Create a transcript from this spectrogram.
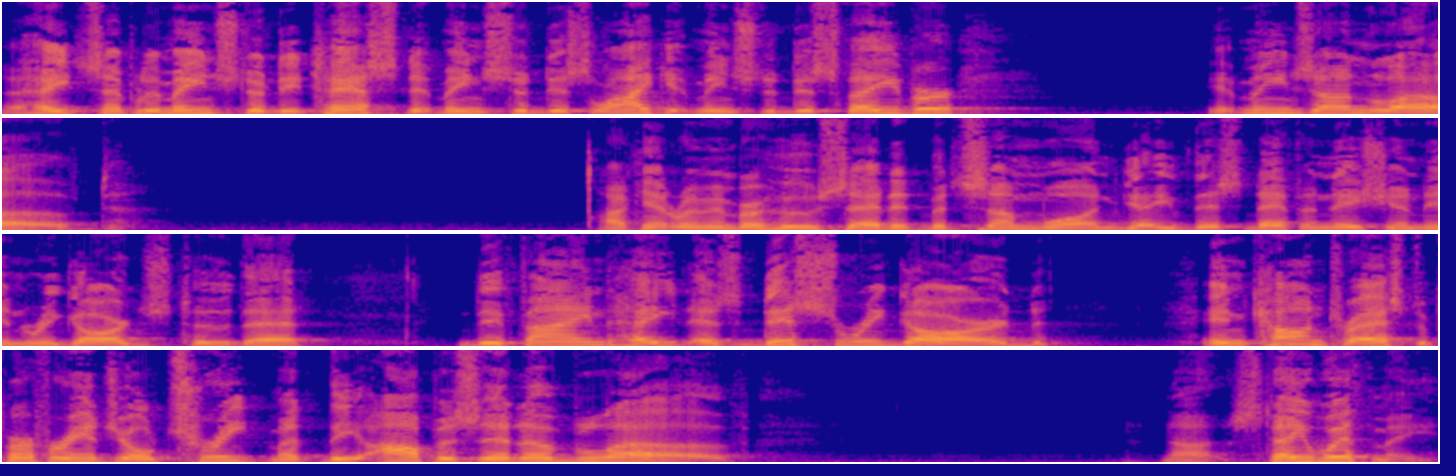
Hate simply means to detest, it means to dislike, it means to disfavor, it means unloved. I can't remember who said it, but someone gave this definition in regards to that. Defined hate as disregard in contrast to preferential treatment, the opposite of love. Now, stay with me.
